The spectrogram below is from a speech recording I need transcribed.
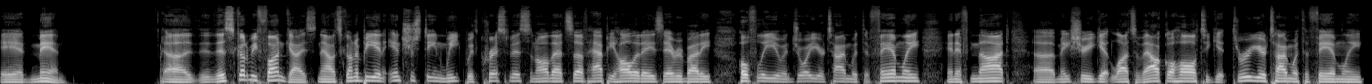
and man, uh, this is going to be fun, guys. Now, it's going to be an interesting week with Christmas and all that stuff. Happy holidays to everybody. Hopefully, you enjoy your time with the family. And if not, uh, make sure you get lots of alcohol to get through your time with the family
